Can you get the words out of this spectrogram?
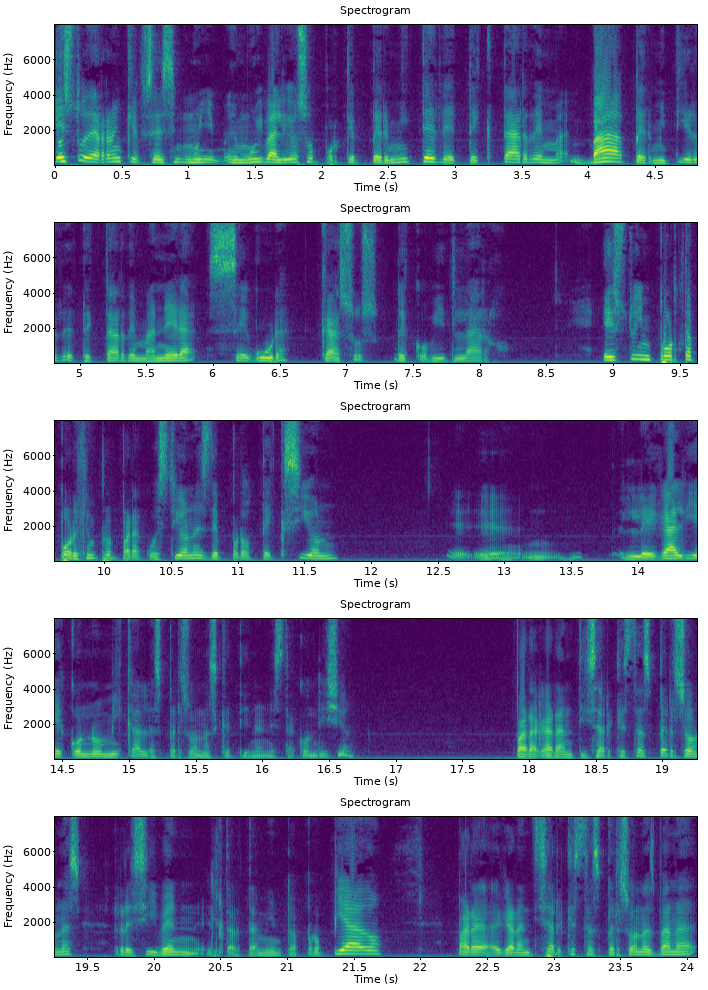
Esto de arranque pues, es muy, muy, valioso porque permite detectar de, va a permitir detectar de manera segura casos de COVID largo. Esto importa, por ejemplo, para cuestiones de protección eh, eh, legal y económica a las personas que tienen esta condición para garantizar que estas personas reciben el tratamiento apropiado, para garantizar que estas personas van a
